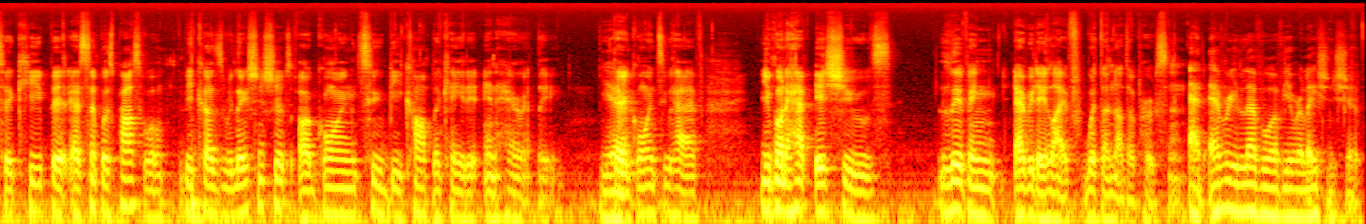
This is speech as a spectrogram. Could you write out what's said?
to keep it as simple as possible because relationships are going to be complicated inherently. Yeah. They're going to have, you're going to have issues living everyday life with another person. At every level of your relationship.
